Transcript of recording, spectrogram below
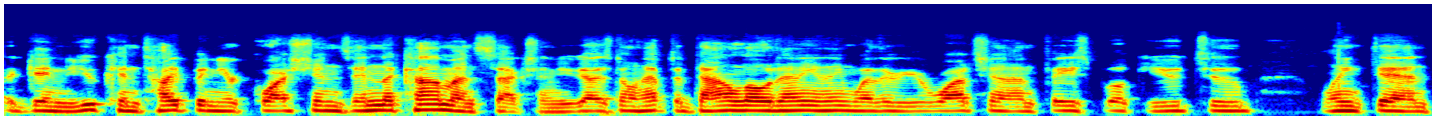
again, you can type in your questions in the comments section. You guys don't have to download anything, whether you're watching on Facebook, YouTube, LinkedIn.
